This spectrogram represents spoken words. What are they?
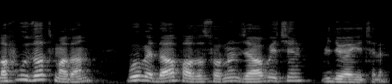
Lafı uzatmadan bu ve daha fazla sorunun cevabı için videoya geçelim.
